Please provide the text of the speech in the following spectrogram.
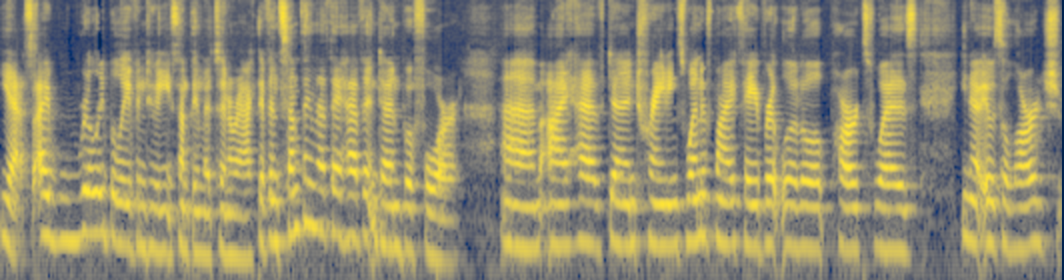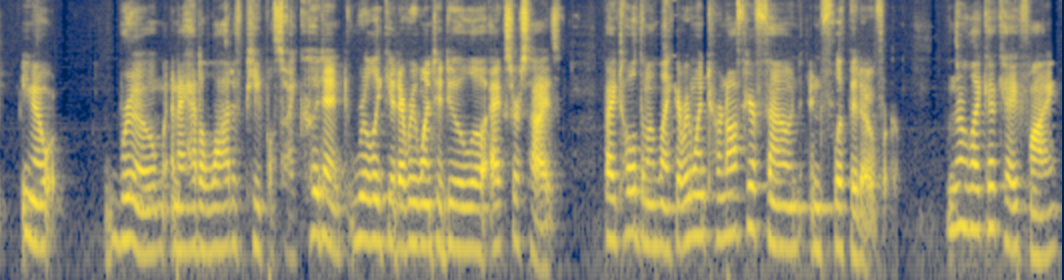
Yes, I really believe in doing something that's interactive and something that they haven't done before. Um, I have done trainings. One of my favorite little parts was, you know, it was a large, you know, room and I had a lot of people, so I couldn't really get everyone to do a little exercise. But I told them, I'm like, everyone turn off your phone and flip it over. And they're like, okay, fine.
